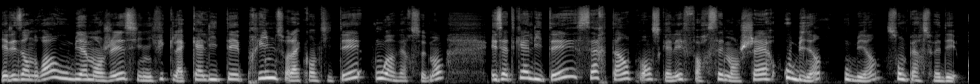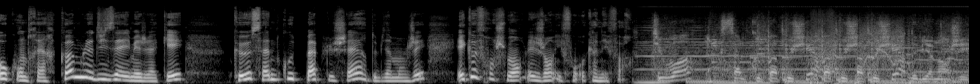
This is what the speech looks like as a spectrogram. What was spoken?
Il y a des endroits où bien manger signifie que la qualité prime sur la quantité ou inversement. Et cette qualité, certains pensent qu'elle est forcément chère ou bien, ou bien sont persuadés au contraire, comme le disait Aimé Jacquet, que ça ne coûte pas plus cher de bien manger et que franchement, les gens, ils font aucun effort. Tu vois, ça ne coûte pas plus cher, pas plus cher, plus cher de bien manger.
